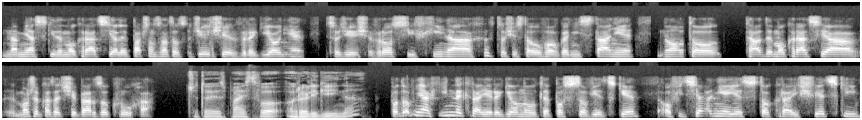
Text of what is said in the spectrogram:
namiastki demokracji, ale patrząc na to, co dzieje się w regionie, co dzieje się w Rosji, w Chinach, co się stało w Afganistanie, no to ta demokracja może okazać się bardzo krucha. Czy to jest państwo religijne? Podobnie jak inne kraje regionu, te postsowieckie, oficjalnie jest to kraj świecki.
